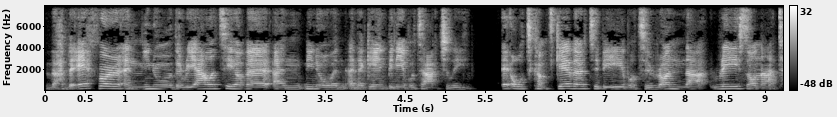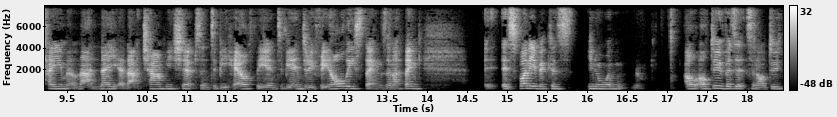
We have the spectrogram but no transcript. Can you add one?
the, the effort and you know the reality of it and you know and, and again being able to actually it all to come together to be able to run that race on that time and that night at that championships and to be healthy and to be injury free and all these things and I think it's funny because you know when I'll, I'll do visits and I'll do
